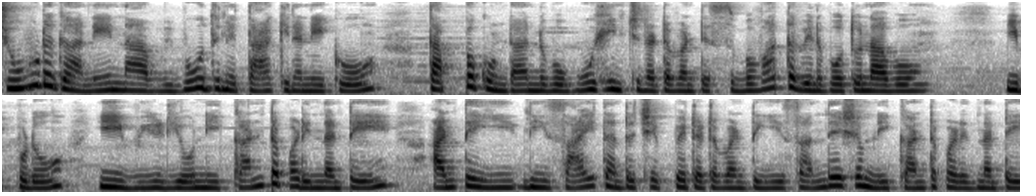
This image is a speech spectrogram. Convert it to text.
చూడగానే నా విభూతిని తాకిన నీకు తప్పకుండా నువ్వు ఊహించినటువంటి శుభవార్త వినబోతున్నావు. ఇప్పుడు ఈ వీడియో నీ కంట పడిందంటే అంటే ఈ నీ సాయి తండ్రి చెప్పేటటువంటి ఈ సందేశం నీ కంట పడిందంటే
